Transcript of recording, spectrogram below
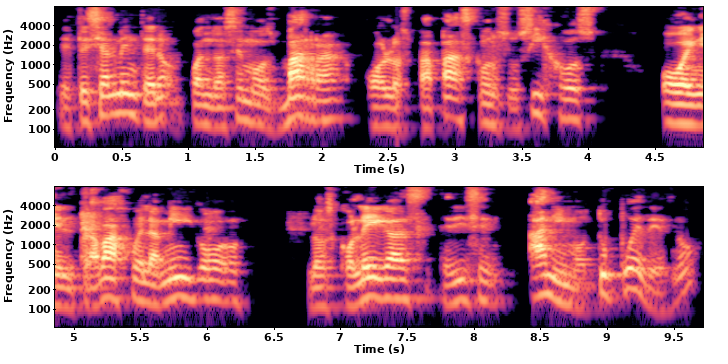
especialmente ¿no? cuando hacemos barra o los papás con sus hijos o en el trabajo el amigo, los colegas te dicen ánimo, tú puedes, ¿no?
